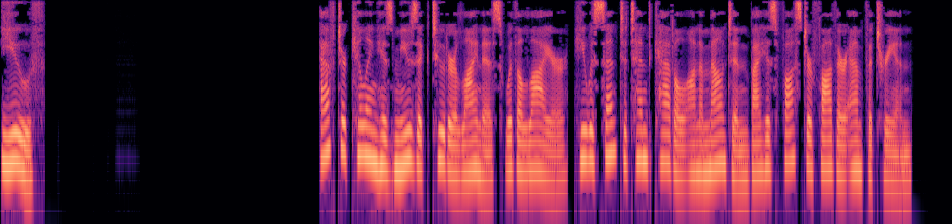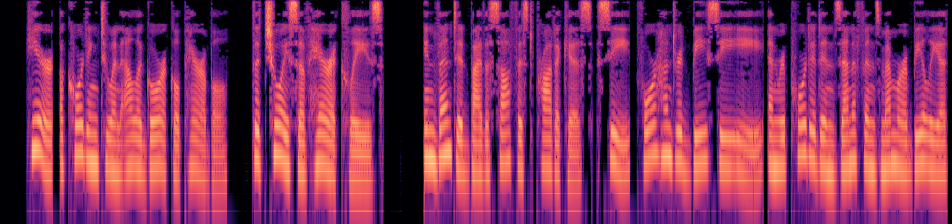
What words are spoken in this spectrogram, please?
Youth After killing his music tutor Linus with a lyre, he was sent to tend cattle on a mountain by his foster father Amphitryon. Here, according to an allegorical parable, the choice of Heracles, invented by the sophist Prodicus c. 400 BCE and reported in Xenophon's Memorabilia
